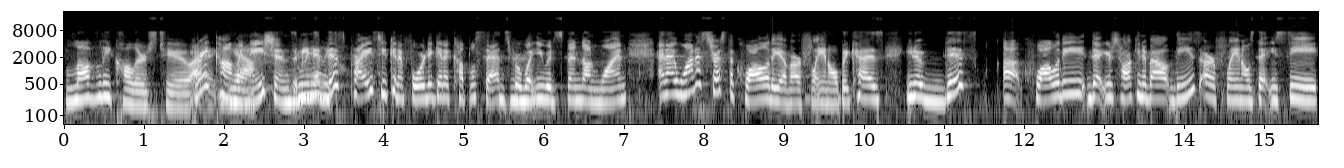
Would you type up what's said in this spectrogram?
Lovely colors too. I- Great yeah, combinations. I mean, at this price, you can afford to get a couple sets for what mm-hmm. you would spend on one. And I want to stress the quality of our flannel because, you know, this uh, quality that you're talking about, these are flannels that you see.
